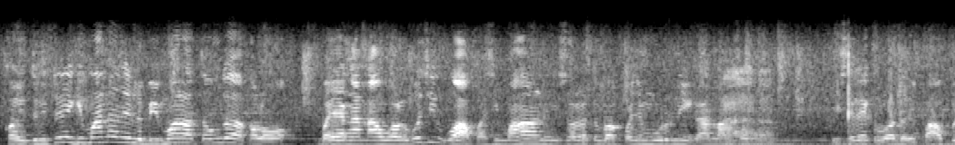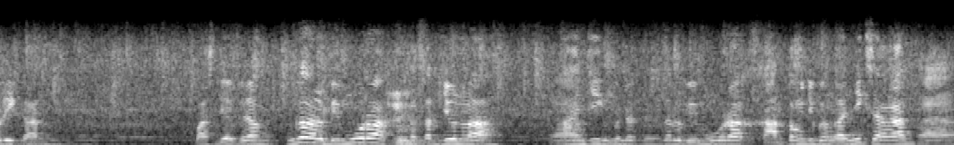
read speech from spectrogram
kalau itu hitungnya gimana nih lebih mahal atau enggak? Kalau bayangan awal gue sih wah pasti mahal nih soalnya tembakonya murni kan langsung Ah. istilahnya keluar dari pabrik kan. Pas dia bilang enggak lebih murah. Kita terjun lah. Ah. anjing bener ternyata lebih murah. Kantong juga nggak nyiksa kan? Ah.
